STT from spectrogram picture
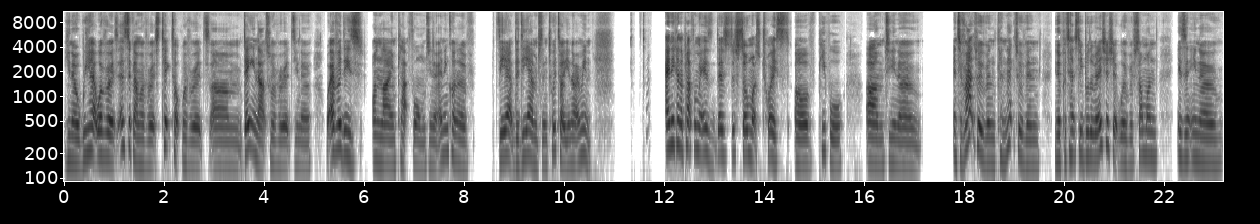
you know, we have whether it's Instagram, whether it's TikTok, whether it's um dating apps, whether it's, you know, whatever these online platforms, you know, any kind of DM the DMs and Twitter, you know what I mean? Any kind of platform it is, there's just so much choice of people um to you know interact with and connect with and you know potentially build a relationship with if someone isn't you know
